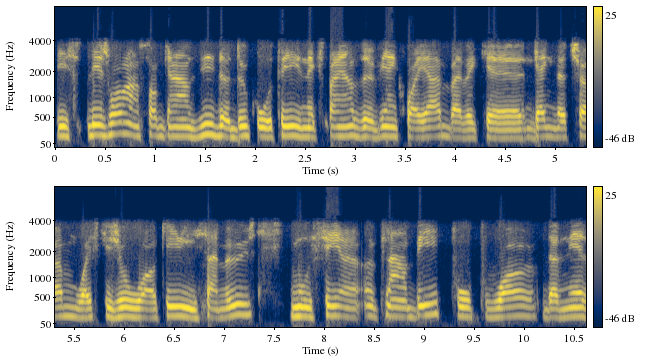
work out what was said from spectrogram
les, joueurs en sortent grandis de deux côtés, une expérience de vie incroyable avec euh, une gang de chums où est-ce qu'ils jouent au hockey, ils s'amusent, mais aussi un, plan B pour pouvoir devenir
